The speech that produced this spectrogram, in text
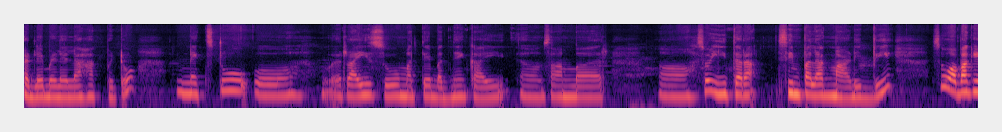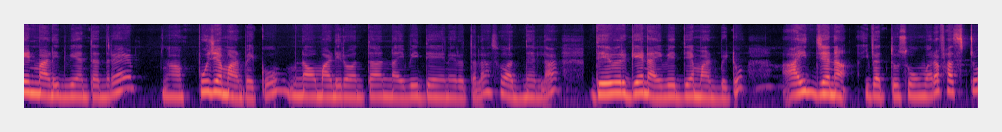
ಕಡಲೆಬೇಳೆ ಎಲ್ಲ ಹಾಕ್ಬಿಟ್ಟು. ನೆಕ್ಸ್ಟು ರೈಸು ಮತ್ತು ಬದನೆಕಾಯಿ ಸಾಂಬಾರು ಸೊ ಈ ಥರ ಸಿಂಪಲಾಗಿ ಮಾಡಿದ್ವಿ. ಸೊ ಅವಾಗ ಏನು ಮಾಡಿದ್ವಿ ಅಂತಂದರೆ ಪೂಜೆ ಮಾಡಬೇಕು. ನಾವು ಮಾಡಿರೋವಂಥ ನೈವೇದ್ಯ ಏನಿರುತ್ತಲ್ಲ ಸೊ ಅದನ್ನೆಲ್ಲ ದೇವರಿಗೆ ನೈವೇದ್ಯ ಮಾಡಿಬಿಟ್ಟು ಐದು ಜನ ಇವತ್ತು ಸೋಮವಾರ ಫಸ್ಟು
